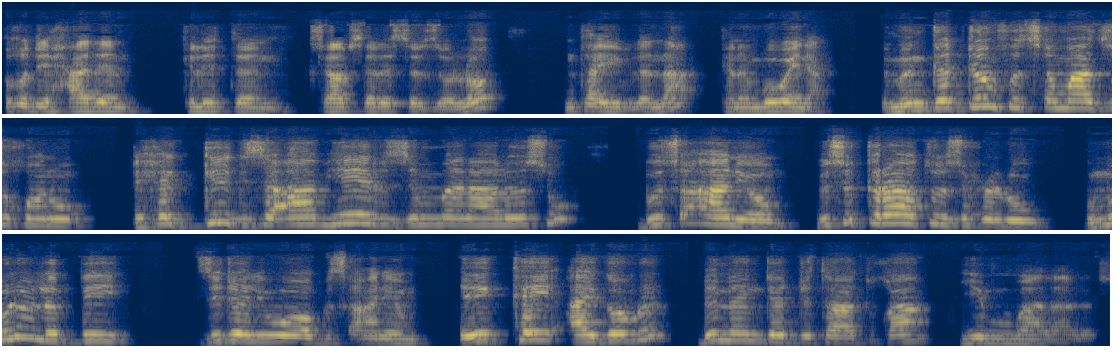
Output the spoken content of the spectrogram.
ፍቕዲ ሓደን ክልተን ክሳብ ሰለስተ ዘሎ እንታይ ይብለና ከነንብቦ ኢና ብመንገዶም ፍጹማት ዝኾኑ ብሕጊ እግዚኣብሔር ዝመላለሱ ብፁዓን እዮም፣ ምስክራቱ ዝሕልዉ ብምሉእ ልቢ ዝደልይዎ ብፁዓን እዮም፣ እከይ ኣይገብሩን ብመንገድታቱ ኸኣ ይመላለሱ።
